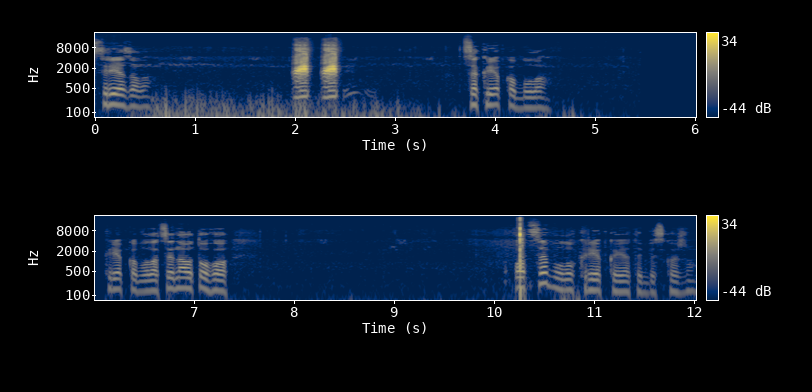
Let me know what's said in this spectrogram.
Срезала. Це крепко було. Крепко було. Це на отого. Оце було крепко, я тобі скажу.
